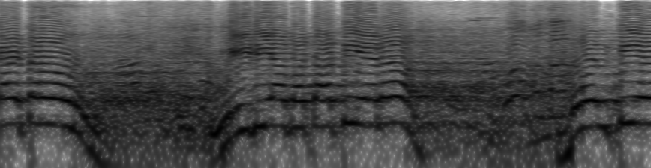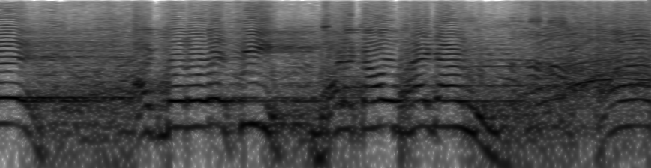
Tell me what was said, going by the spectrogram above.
कहता हूँ। मीडिया बताती है ना? बोलती है, अकबर ओवैसी भड़काऊ भाईजान। हाँ।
